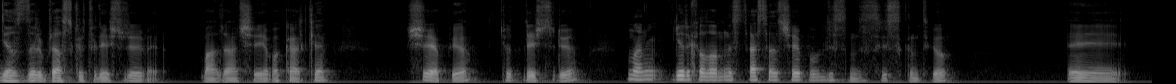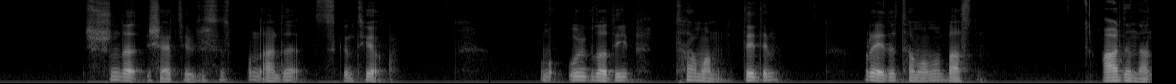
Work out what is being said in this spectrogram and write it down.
yazıları biraz kötüleştiriyor bazen şeye bakarken şey yapıyor, kötüleştiriyor. Bunların geri kalanını isterseniz şey yapabilirsiniz. Hiç sıkıntı yok. Ee, şunu da işaretleyebilirsiniz. Bunlarda sıkıntı yok. Bunu uygula deyip tamam dedim. Buraya da tamama bastım. Ardından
